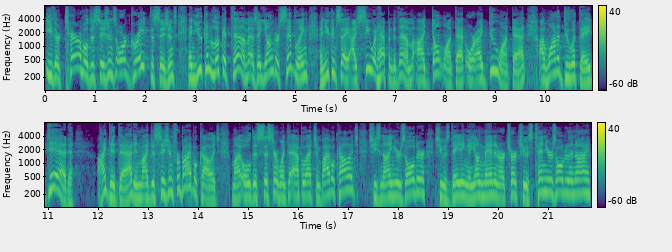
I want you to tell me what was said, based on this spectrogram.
either terrible decisions or great decisions, and you can look at them as a younger sibling and you can say, I see what happened to them. I don't want that, or I do want that. I want to do what they did. I did that in my decision for Bible college. My oldest sister went to Appalachian Bible College. She's nine years older. She was dating a young man in our church who was 10 years older than I.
